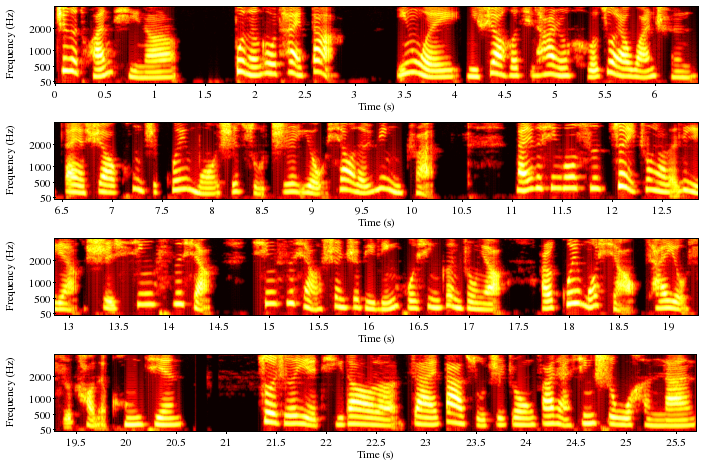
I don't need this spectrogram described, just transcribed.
这个团体呢，不能够太大，因为你需要和其他人合作来完成，但也需要控制规模，使组织有效的运转。哪一个新公司最重要的力量是新思想，新思想甚至比灵活性更重要，而规模小才有思考的空间。作者也提到了，在大组织中发展新事物很难。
